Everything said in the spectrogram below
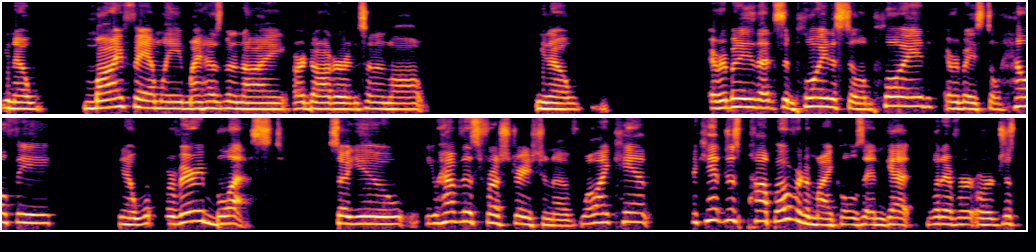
you know, my family, my husband and I, our daughter and son in law, you know, everybody that's employed is still employed, everybody's still healthy. You know we're very blessed. So you you have this frustration of well i can't i can't just pop over to michael's and get whatever or just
